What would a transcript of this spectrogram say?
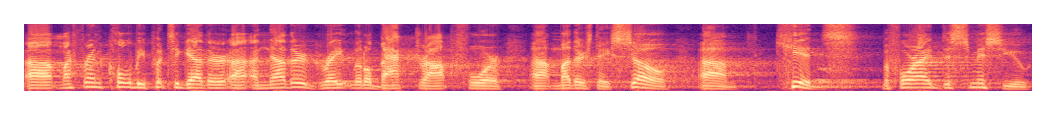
uh, my friend Colby put together uh, another great little backdrop for uh, Mother's Day. So, um, kids, before I dismiss you,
